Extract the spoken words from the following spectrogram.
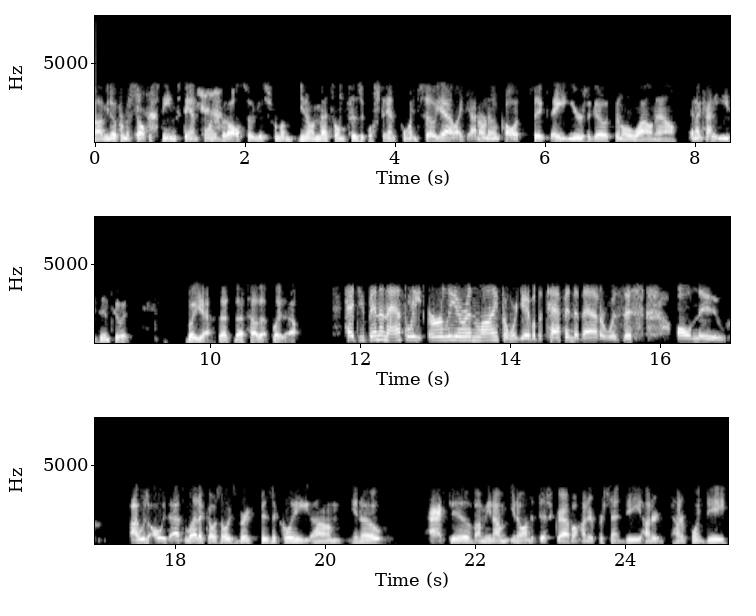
Um, you know, from a self-esteem standpoint, but also just from a, you know, a mental and physical standpoint. So yeah, like, I don't know, call it six, eight years ago. It's been a little while now and I kind of eased into it, but yeah, that, that's how that played out. Had you been an athlete earlier in life and were you able to tap into that or was this all new? I was always athletic. I was always very physically, um, you know, active. I mean, I'm, you know, on the DISC graph 100% D, 100, 100 point D.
